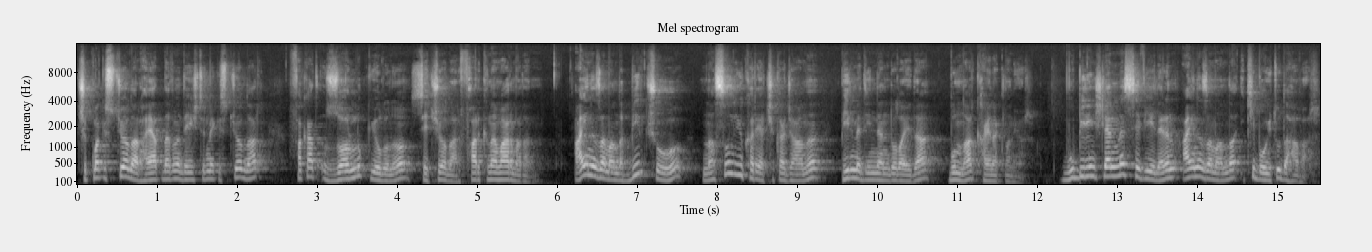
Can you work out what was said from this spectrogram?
Çıkmak istiyorlar, hayatlarını değiştirmek istiyorlar fakat zorluk yolunu seçiyorlar farkına varmadan. Aynı zamanda birçoğu nasıl yukarıya çıkacağını bilmediğinden dolayı da bunlar kaynaklanıyor. Bu bilinçlenme seviyelerin aynı zamanda iki boyutu daha var.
